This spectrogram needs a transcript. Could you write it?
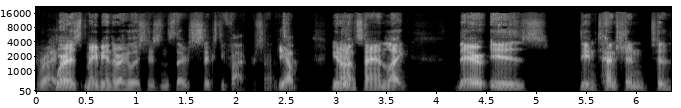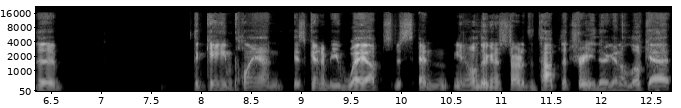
Right. Whereas maybe in the regular seasons, there's 65%. Yep. You know yep. what I'm saying? Like there is the intention to the the game plan is going to be way up and you know they're going to start at the top of the tree they're going to look at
